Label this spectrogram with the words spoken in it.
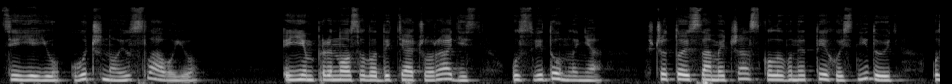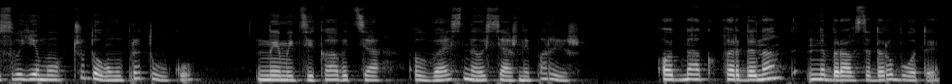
цією гучною славою. Їм приносило дитячу радість усвідомлення що той самий час, коли вони тихо снідають у своєму чудовому притулку. Ними цікавиться весь неосяжний Париж. Однак Фердинанд не брався до роботи.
